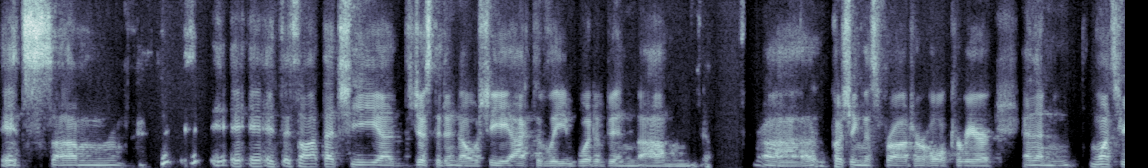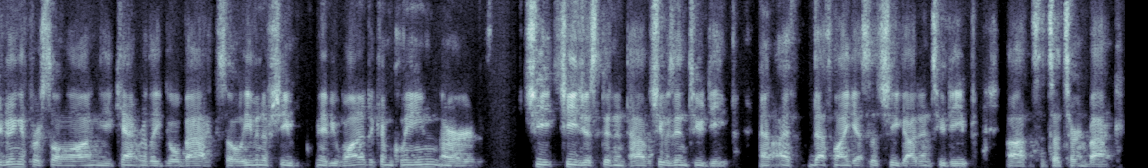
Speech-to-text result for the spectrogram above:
it's um, it, it, it's not that she uh, just didn't know. She actively would have been um, uh, pushing this fraud her whole career. And then once you're doing it for so long, you can't really go back. So even if she maybe wanted to come clean or she she just didn't have she was in too deep. And i that's my guess that she got in too deep uh to, to turn back.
